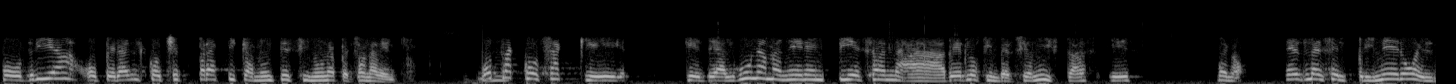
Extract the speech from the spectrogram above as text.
podría operar el coche prácticamente sin una persona dentro. Otra cosa que, que de alguna manera empiezan a ver los inversionistas es, bueno, Tesla es el primero, el,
